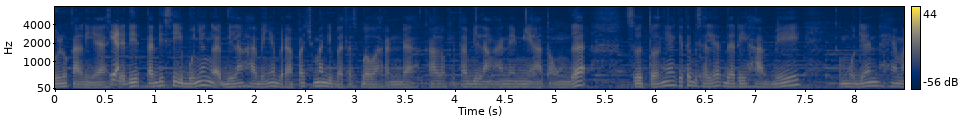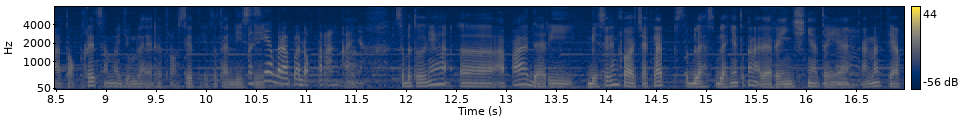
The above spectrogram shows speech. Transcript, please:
dulu kali ya. ya. Jadi tadi sih ibunya nggak bilang HB-nya berapa, cuma di batas bawah rendah. Kalau kita bilang anemia atau enggak, sebetulnya kita bisa lihat dari HB, kemudian hematokrit sama jumlah eritrosit itu tadi sih. Mestinya berapa dokter angkanya? Nah, sebetulnya uh, apa dari biasanya kan kalau cek lab sebelah sebelahnya itu kan ada range-nya tuh ya, hmm. karena tiap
